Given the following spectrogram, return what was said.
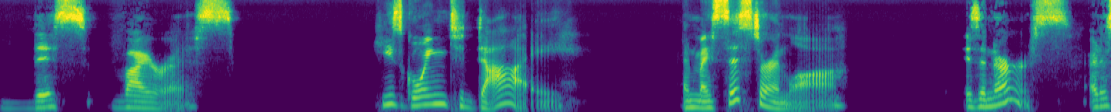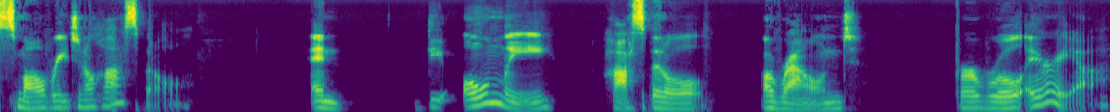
this virus, he's going to die. And my sister in law is a nurse at a small regional hospital. And the only hospital around for a rural area.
